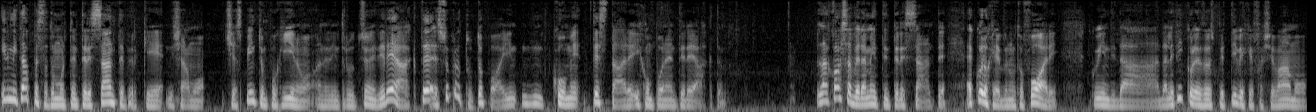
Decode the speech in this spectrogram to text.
Il meetup è stato molto interessante perché, diciamo, ci ha spinto un pochino nell'introduzione di React e soprattutto poi come testare i componenti React. La cosa veramente interessante è quello che è venuto fuori, quindi da, dalle piccole retrospettive che facevamo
